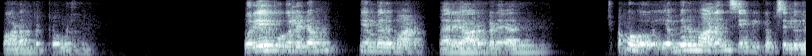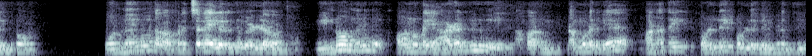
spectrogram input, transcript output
பாடம் பெற்ற உலகம். ஒரே புகலிடம் எம்பெருமான் வேற யாரும் கிடையாது. அப்போ எம்பெருமானை சேவிக்க செல்லுகின்றோம். ஒண்ணு நம்ம பிரச்சனையிலிருந்து வெளில வரணும். இன்னொன்னு அவனுடைய அழகு நம்ம நம்முடைய மனதை கொள்ளை கொள்ளுகின்றது.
